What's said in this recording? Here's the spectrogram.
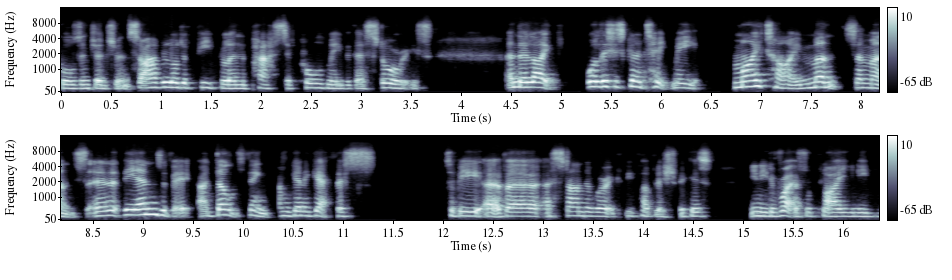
calls and judgments. So I have a lot of people in the past have called me with their stories. And they're like, well, this is going to take me my time, months and months. And at the end of it, I don't think I'm going to get this to be of a, a standard where it could be published because you need a right of reply, you need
